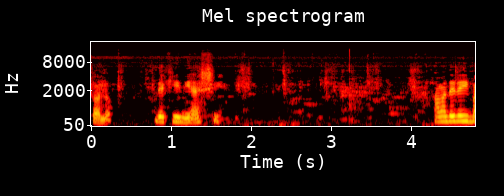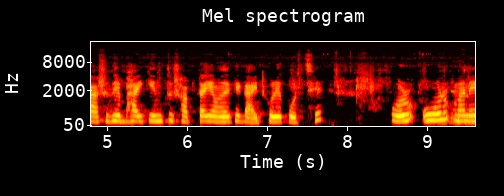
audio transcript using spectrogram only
চলো দেখিয়ে নিয়ে আসি। আমাদের এই বাসুদেব ভাই কিন্তু সবটাই আমাদেরকে গাইড করে করছে। ওর ওর মানে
